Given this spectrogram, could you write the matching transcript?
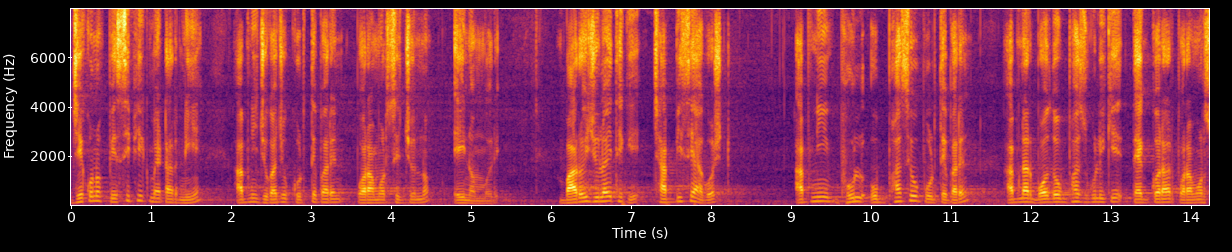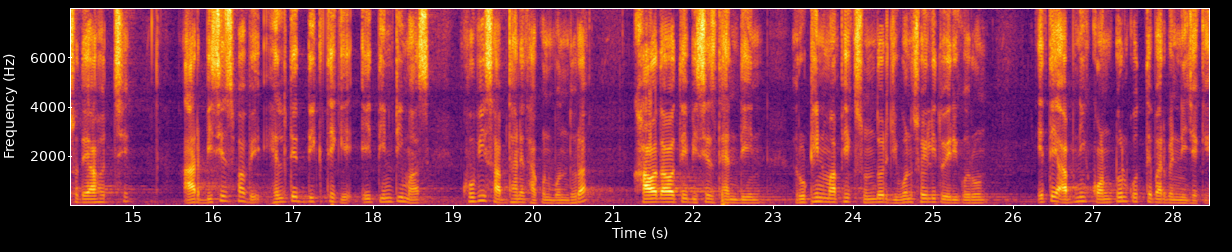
যে কোনো স্পেসিফিক ম্যাটার নিয়ে আপনি যোগাযোগ করতে পারেন পরামর্শের জন্য এই নম্বরে। বারোই জুলাই থেকে ছাব্বিশে আগস্ট আপনি ভুল অভ্যাসেও পড়তে পারেন। আপনার বদ অভ্যাসগুলিকে ত্যাগ করার পরামর্শ দেওয়া হচ্ছে। আর বিশেষভাবে হেলথের দিক থেকে এই তিনটি মাস খুবই সাবধানে থাকুন বন্ধুরা। খাওয়া দাওয়াতে বিশেষ ধ্যান দিন, রুটিন মাফিক সুন্দর জীবনশৈলী তৈরি করুন। এতে আপনি কন্ট্রোল করতে পারবেন নিজেকে।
